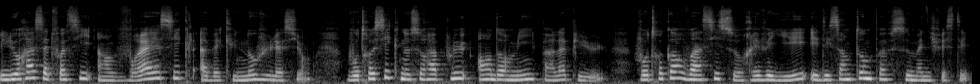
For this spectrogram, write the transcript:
Il y aura cette fois-ci un vrai cycle avec une ovulation. Votre cycle ne sera plus endormi par la pilule. Votre corps va ainsi se réveiller et des symptômes peuvent se manifester,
